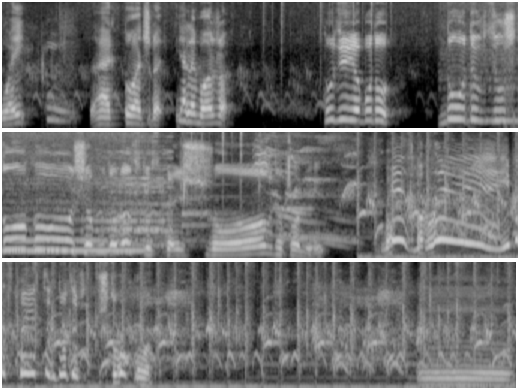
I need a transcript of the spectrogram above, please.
Ой. Так, точно, я не можу. Тоді я буду дути в цю штуку, щоб до нас хтось прийшов допоміг. Ми змогли! Мені безприцягнути в штуку. М,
